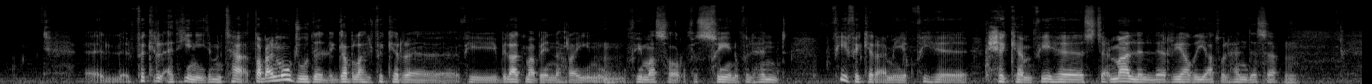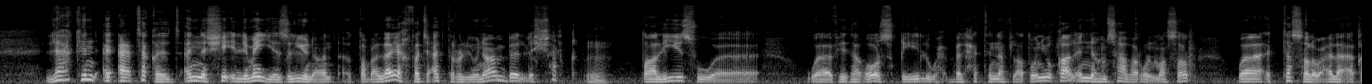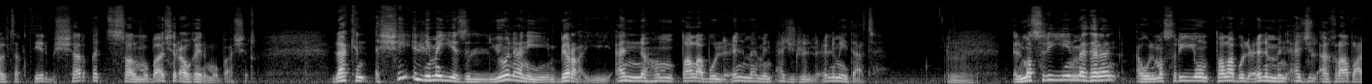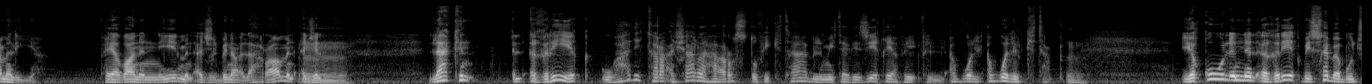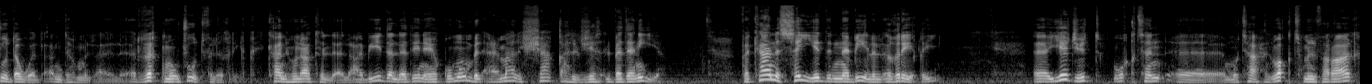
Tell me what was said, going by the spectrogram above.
الفكر الأثيني طبعا موجود قبله الفكر آه، في بلاد ما بين النهرين وفي مصر وفي الصين وفي الهند فيه فكر عميق فيه حكم فيه استعمال للرياضيات والهندسة. لكن أعتقد أن الشيء اللي ميز اليونان طبعا لا يخفى تأثر اليونان بالشرق. طاليس و وفيثاغورس قيل بل حتى أن أفلاطون يقال إنهم سافروا لمصر واتصلوا على أقل تقدير بالشرق اتصال مباشر أو غير مباشر. لكن الشيء اللي ميز اليونانيين برأيي أنهم طلبوا العلم من أجل العلم ذاته. المصريين مثلا أو المصريون طلبوا العلم من أجل أغراض عملية. فيضان النيل من أجل بناء الأهرام من أجل لكن الإغريق وهذه ترى أشار لها أرسطو في كتاب الميتافيزيقيا في في الأول أول الكتاب. يقول إن الإغريق بسبب وجود أول عندهم ال- الرق موجود في الإغريق، كان هناك ال- العبيد الذين يقومون بالأعمال الشاقة البدنية. فكان السيد النبيل الاغريقي آه، يجد وقتا آه، متاحا، وقت من الفراغ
